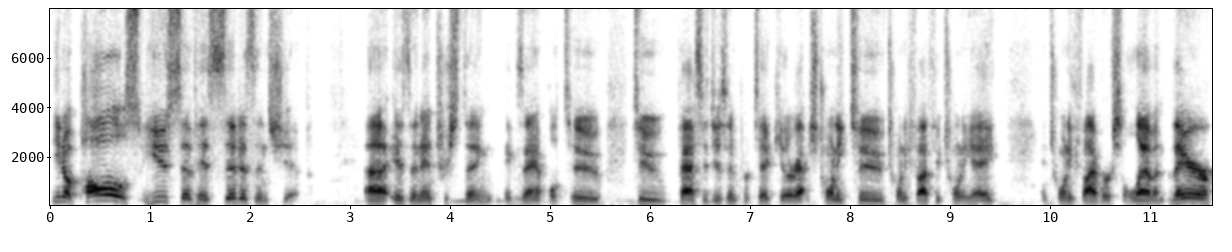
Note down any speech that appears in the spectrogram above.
you know, Paul's use of his citizenship uh, is an interesting example too. Two passages in particular, Acts 22, 25 through 28, and 25, verse 11. They're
